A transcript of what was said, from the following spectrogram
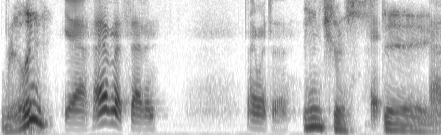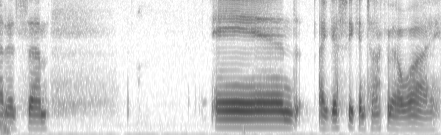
Really? Yeah, I have him at seven. I went to Interesting. added some. And I guess we can talk about why.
